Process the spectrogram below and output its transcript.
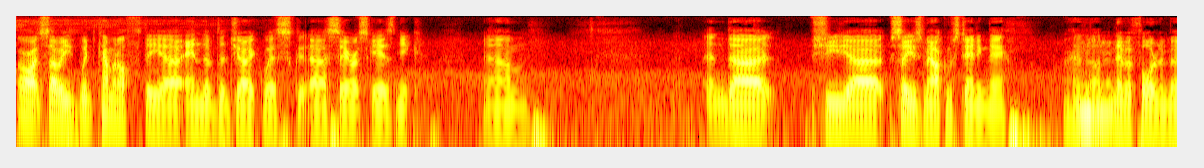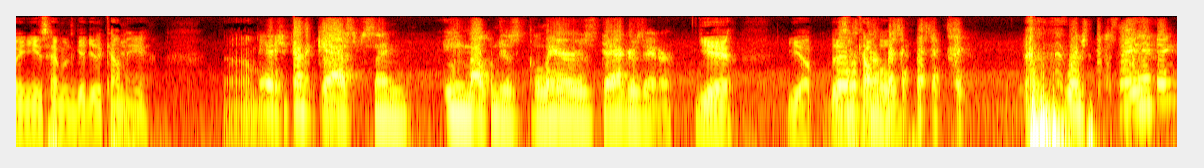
All right, so we, we're coming off the uh, end of the joke where sc- uh, Sarah scares Nick, um, and uh, she uh, sees Malcolm standing there. And I Mhm. never thought in a million years Hammond would get you to come here. Um, Yeah, she kind of gasps, and Ian Malcolm just glares daggers at her. yeah, yep. There's a couple. Weren't you going to say anything?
